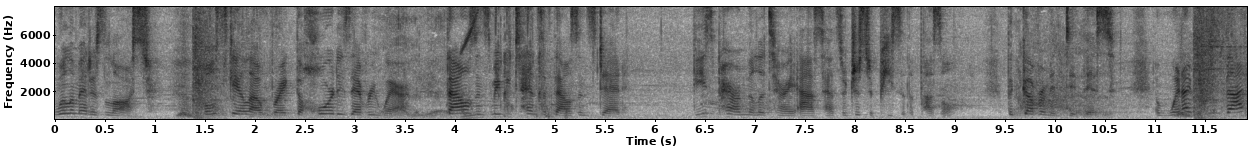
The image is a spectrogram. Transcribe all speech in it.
Willamette is lost. Full-scale outbreak, the Horde is everywhere. Thousands, maybe tens of thousands dead. These paramilitary asshats are just a piece of the puzzle. The government did this. And when I prove that,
